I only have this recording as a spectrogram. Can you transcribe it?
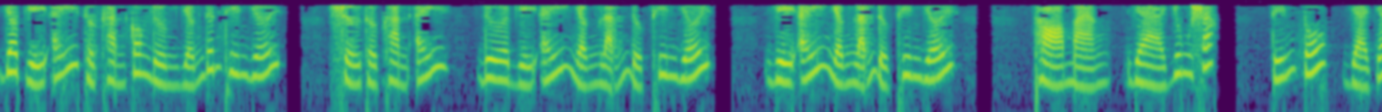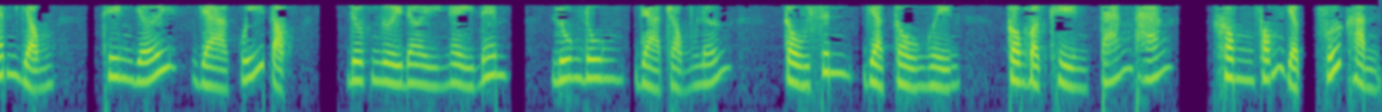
Do vị ấy thực hành con đường dẫn đến thiên giới, sự thực hành ấy đưa vị ấy nhận lãnh được thiên giới vì ấy nhận lãnh được thiên giới, thọ mạng và dung sắc, tiếng tốt và danh vọng, thiên giới và quý tộc, được người đời ngày đêm, luôn luôn và rộng lớn, cầu xin và cầu nguyện, còn bậc hiền tán thán, không phóng vật phước hành,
